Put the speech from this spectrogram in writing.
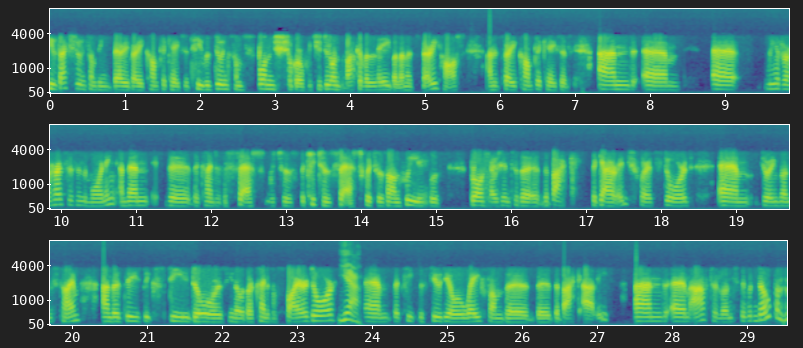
he was actually doing something very very complicated. He was doing some spun sugar, which you do on the back of a label, and it's very hot and it's very complicated, and. Um, uh, we had rehearsals in the morning, and then the the kind of the set, which was the kitchen set, which was on wheels, was brought out into the the back, the garage where it's stored um, during lunchtime. And there's these big steel doors, you know, they're kind of a fire door, Yeah. um, that keep the studio away from the the, the back alley. And um, after lunch, they wouldn't open.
